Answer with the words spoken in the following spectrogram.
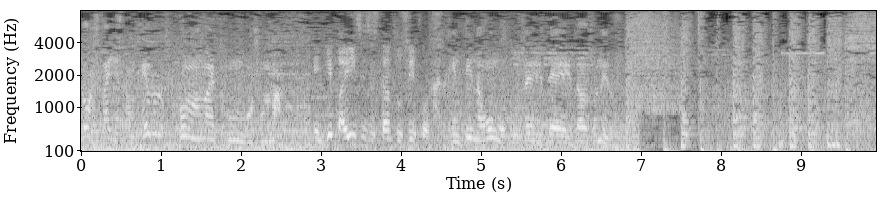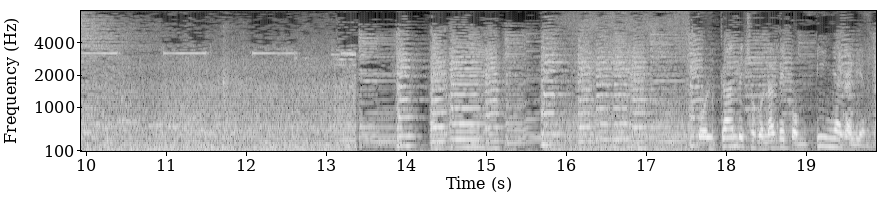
dos están extranjeros, uno un musulmán. ¿En qué países están tus hijos? Argentina, uno, dos es de Estados Unidos. Volcán de chocolate con piña caliente.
